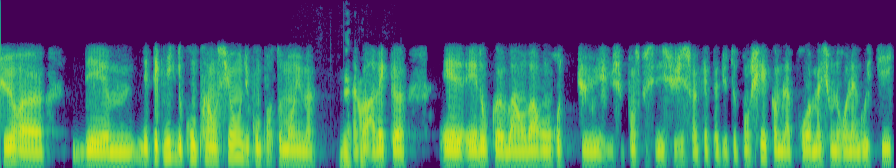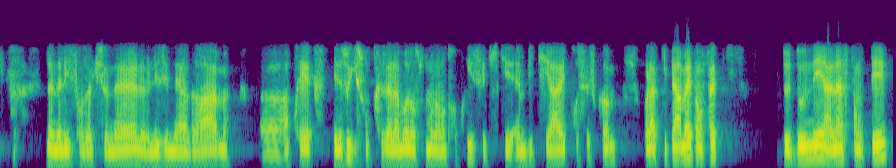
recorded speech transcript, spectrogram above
sur euh, des, euh, des, techniques de compréhension du comportement humain. D'accord. Avec euh, et, et, donc bah, on va on tu, je pense que c'est des sujets sur lesquels tu as dû te pencher comme la programmation neurolinguistique, l'analyse transactionnelle, les énéagrammes. après, il y a des trucs qui sont très à la mode en ce moment dans l'entreprise, c'est tout ce qui est MBTI, ProcessCom, voilà, qui permettent en fait de donner à l'instant T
